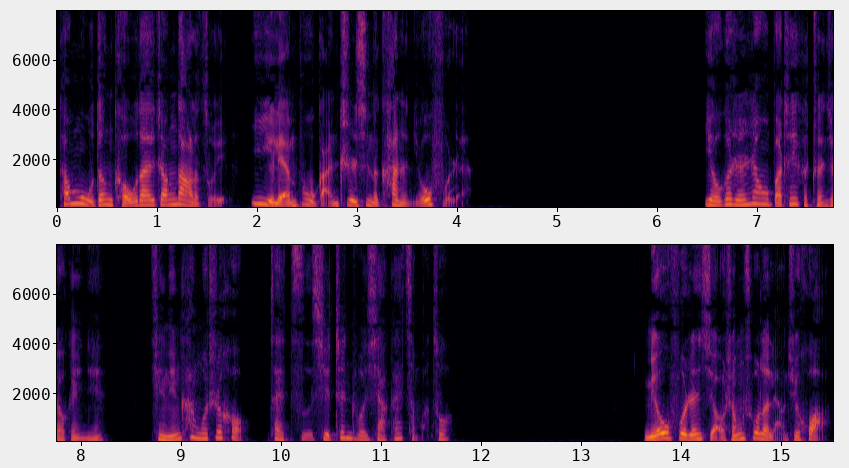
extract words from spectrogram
她目瞪口呆，张大了嘴。一脸不敢置信的看着牛夫人。有个人让我把这个转交给您，请您看过之后再仔细斟酌一下该怎么做。牛夫人小声说了两句话，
